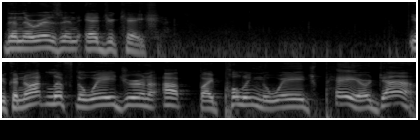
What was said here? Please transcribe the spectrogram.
than there is in education. You cannot lift the wage earner up by pulling the wage payer down.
